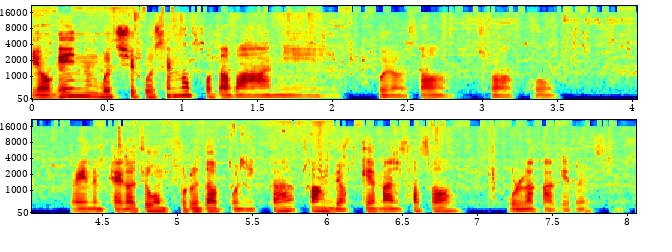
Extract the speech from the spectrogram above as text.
역에 있는 거 치고 생각보다 많이 보여서 좋았고 저희는 배가 조금 부르다 보니까 빵 몇 개만 사서 올라가기로 했습니다.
